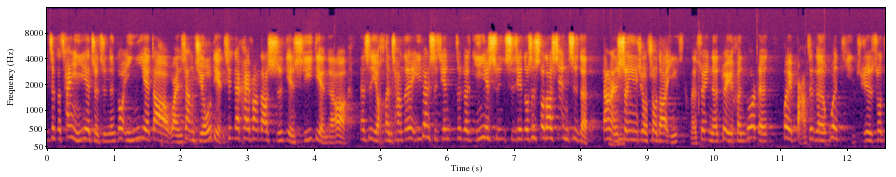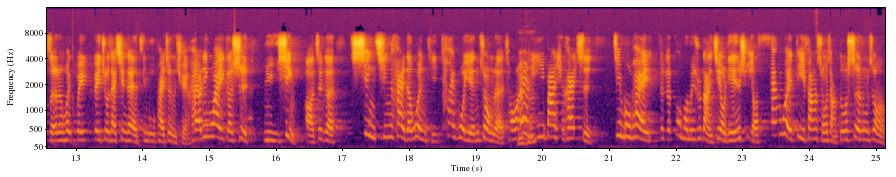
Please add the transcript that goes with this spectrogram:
这个餐饮业者只能够营业到晚上九点，现在开放到十点、十一点的哦，但是有很长的一段时间，这个营业时时间都是受到限制的，当然生意就受到影响了。所以呢，对于很多人会把这个问题，就是说责任会归归咎在现在的进步派政权。还有另外一个是女性啊，这个性侵害的问题太过严重了，从二零一八年开始。进步派这个共同民主党已经有连续有三位地方首长都涉入这种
